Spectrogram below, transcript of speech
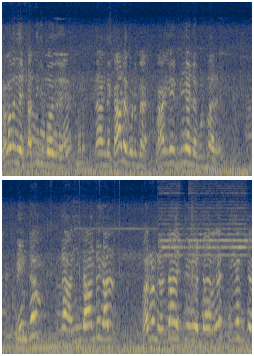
தளபதியை சந்திக்கும் போது நான் இந்த கார்டை கொடுப்பேன். வாங்கி பிஎட்டை கொடுப்பாரு. மீண்டும் நான் இந்த ஆண்டுகள் வரும் ரெண்டாயிரத்தி இருபத்தி ஆறுல டிஎம்கே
